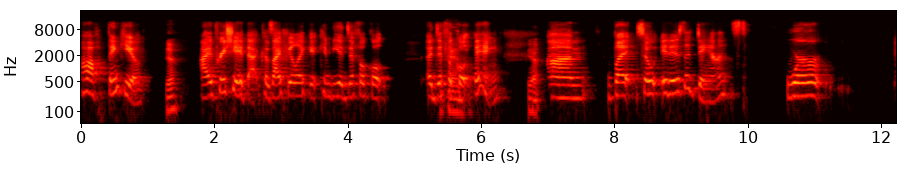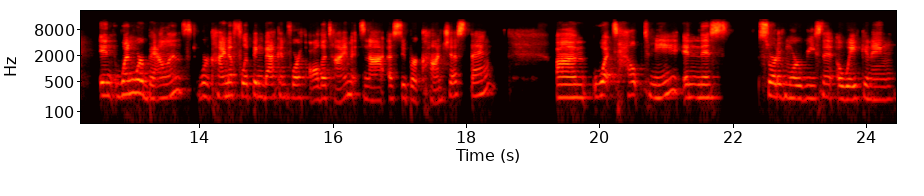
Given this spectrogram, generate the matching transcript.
Oh, thank you. Yeah. I appreciate that because I feel like it can be a difficult a difficult thing. Yeah. Um but so it is a dance. We're in when we're balanced, we're kind of flipping back and forth all the time. It's not a super conscious thing. Um what's helped me in this sort of more recent awakening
